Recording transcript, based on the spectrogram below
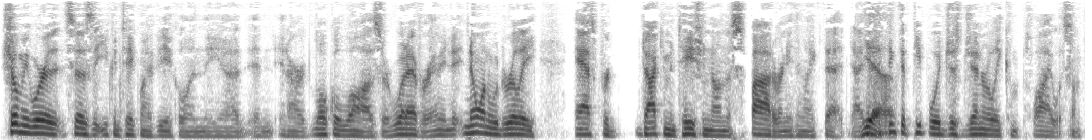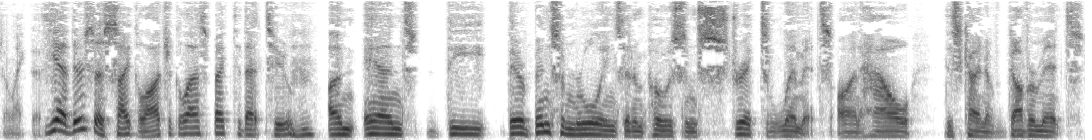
show me where it says that you can take my vehicle in the, uh, in, in our local laws or whatever. I mean, no one would really ask for documentation on the spot or anything like that. I, Yeah. I think that people would just generally comply with something like this. Yeah, there's a psychological aspect to that too. Um, and the, there have been some rulings that impose some strict limits on how this kind of government,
